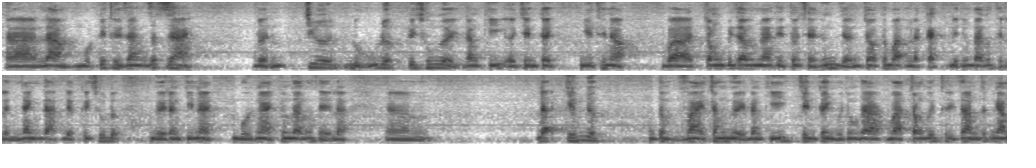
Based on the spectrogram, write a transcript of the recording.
à, làm một cái thời gian rất dài vẫn chưa đủ được cái số người đăng ký ở trên kênh như thế nào. Và trong video hôm nay thì tôi sẽ hướng dẫn cho các bạn là cách để chúng ta có thể là nhanh đạt được cái số lượng người đăng ký này. Mỗi ngày chúng ta có thể là à, đã kiếm được tầm vài trăm người đăng ký trên kênh của chúng ta và trong cái thời gian rất ngắn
